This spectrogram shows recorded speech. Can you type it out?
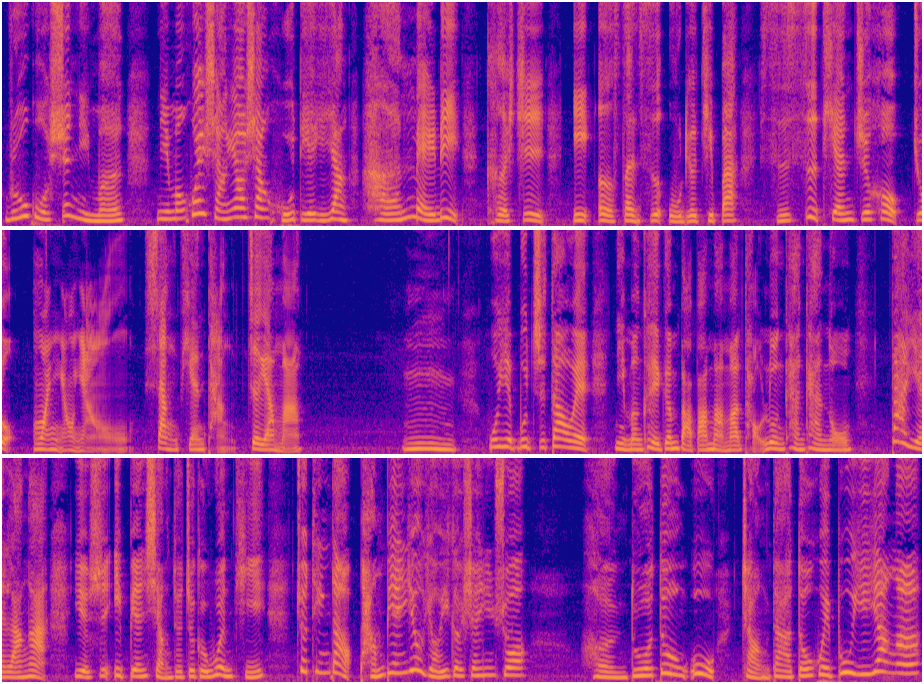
如果是你们，你们会想要像蝴蝶一样很美丽，可是，一二三四五六七八十四天之后就哇喵喵上天堂，这样吗？嗯，我也不知道诶，你们可以跟爸爸妈妈讨论看看哦。大野狼啊，也是一边想着这个问题，就听到旁边又有一个声音说。很多动物长大都会不一样啊，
